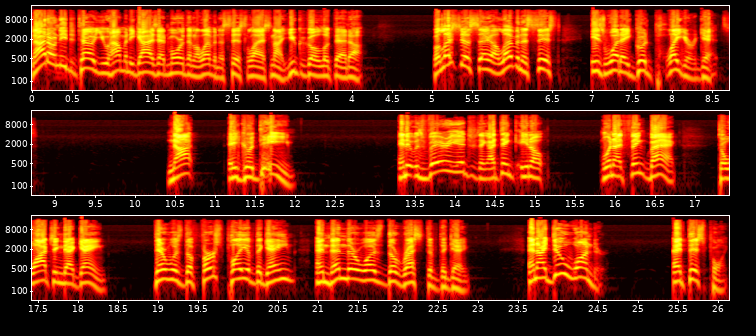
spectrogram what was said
Now, I don't need to tell you how many guys had more than 11 assists last night. You could go look that up. But let's just say 11 assists is what a good player gets. Not a good team. And it was very interesting. I think, you know, when I think back to watching that game, there was the first play of the game, and then there was the rest of the game. And I do wonder, at this point,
